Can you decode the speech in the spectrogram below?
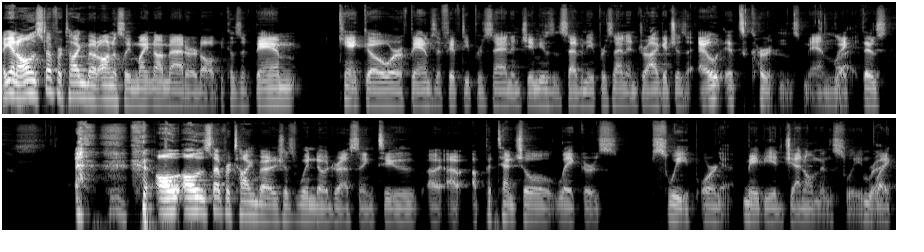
Again, all the stuff we're talking about honestly might not matter at all because if Bam can't go or if Bam's at 50% and Jimmy's at 70% and Dragic is out, it's curtains, man. Like right. there's all all the stuff we're talking about is just window dressing to a, a potential Lakers sweep or yeah. maybe a gentleman sweep. Right. Like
